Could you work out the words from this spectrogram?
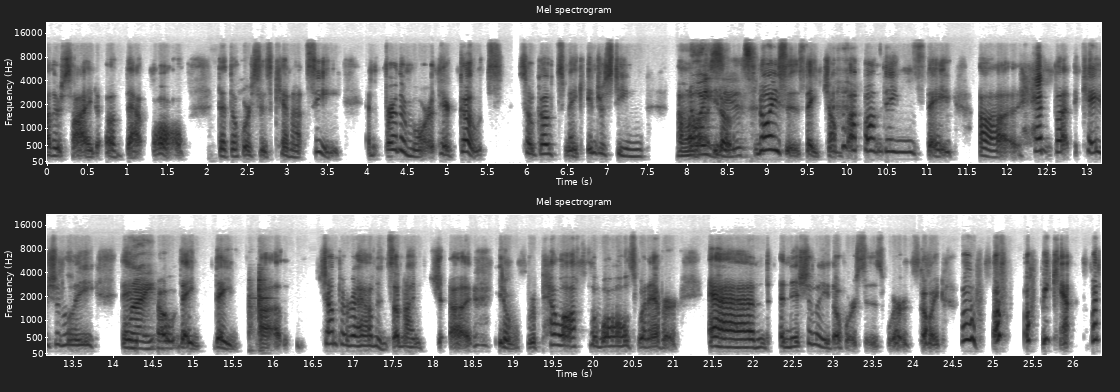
other side of that wall that the horses cannot see, and furthermore, they're goats, so goats make interesting noises. Uh, you know, noises. They jump up on things. They uh, headbutt occasionally. They, right. you know, they they uh, jump around and sometimes uh, you know repel off the walls, whatever. And initially, the horses were going, "Oh, oh, oh we can't, what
